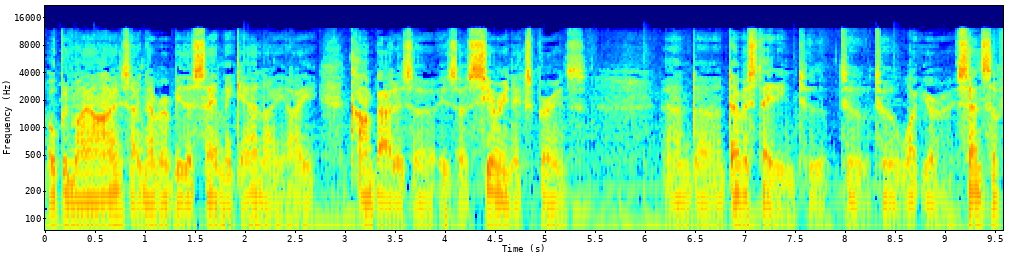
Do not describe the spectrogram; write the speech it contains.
opened my eyes. I'd never be the same again. I, I combat is a is a searing experience, and uh, devastating to to to what your sense of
